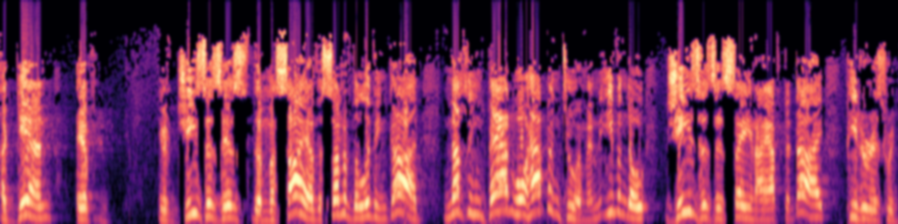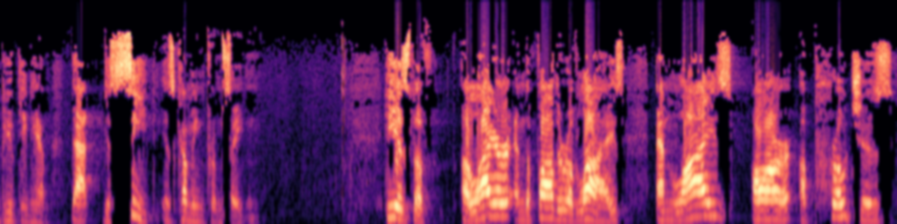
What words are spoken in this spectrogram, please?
again. If if Jesus is the Messiah, the Son of the living God, nothing bad will happen to him. And even though Jesus is saying, I have to die, Peter is rebuking him. That deceit is coming from Satan. He is the, a liar and the father of lies, and lies are approaches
